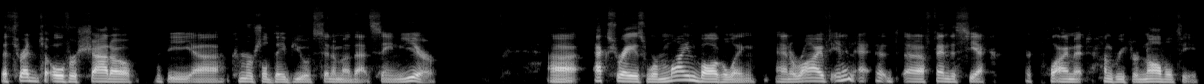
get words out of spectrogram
that threatened to overshadow the uh, commercial debut of cinema that same year. Uh, X-rays were mind-boggling and arrived in an uh, fin de siècle climate hungry for novelty.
